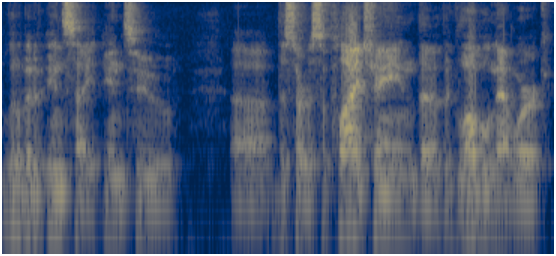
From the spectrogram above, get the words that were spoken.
little bit of insight into uh, the sort of supply chain, the, the global network,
